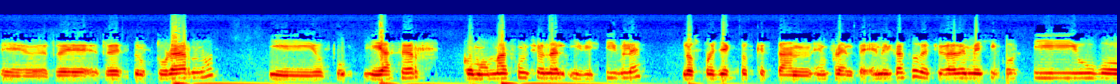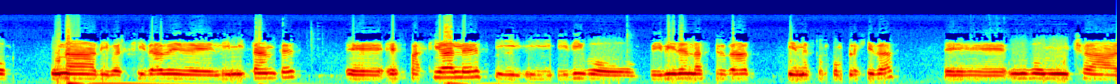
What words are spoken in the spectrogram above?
reestructurarnos y, y hacer como más funcional y visible los proyectos que están enfrente. En el caso de Ciudad de México sí hubo una diversidad de limitantes eh, espaciales y, digo, vivir en la ciudad tiene su complejidad. Eh, hubo mucha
